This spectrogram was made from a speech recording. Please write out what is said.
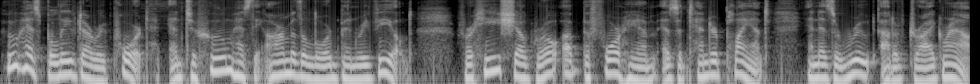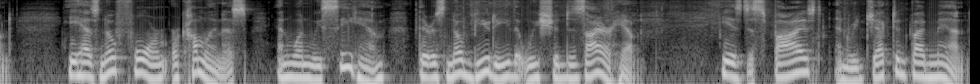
Who has believed our report, and to whom has the arm of the Lord been revealed? For he shall grow up before him as a tender plant, and as a root out of dry ground. He has no form or comeliness, and when we see him, there is no beauty that we should desire him. He is despised and rejected by men,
